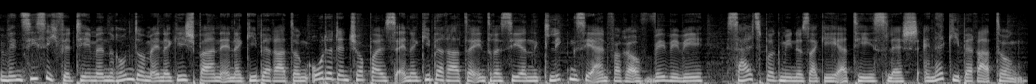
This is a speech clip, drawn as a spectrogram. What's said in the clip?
Wenn Sie sich für Themen rund um Energiesparen, Energieberatung oder den Job als Energieberater interessieren, klicken Sie einfach auf www.salzburg-ag.at/energieberatung.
